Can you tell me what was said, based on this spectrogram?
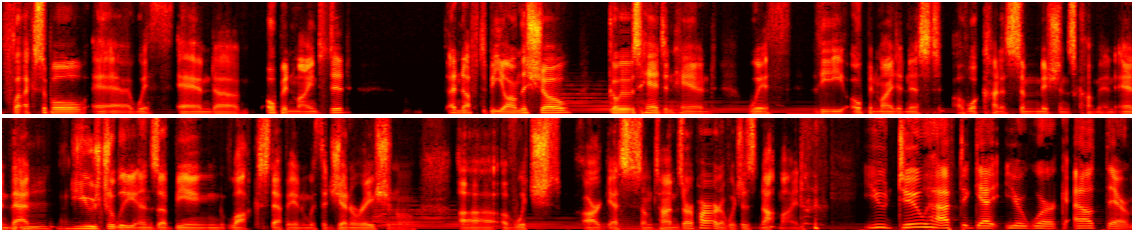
flexible uh, with and uh, open-minded enough to be on the show goes hand in hand with the open-mindedness of what kind of submissions come in and that Mhm. usually ends up being lockstep in with the generational uh, of which our guests sometimes are a part of which is not mine you do have to get your work out there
